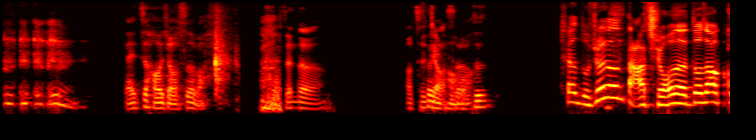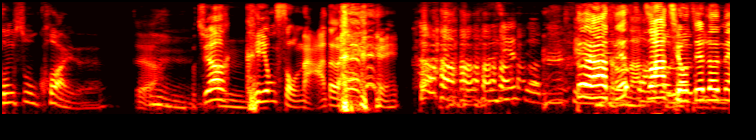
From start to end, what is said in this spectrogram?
来自好角色吧。啊，真的。好吃角色。像我觉得打球的都是要攻速快的。对啊，我觉得可以用手拿的。直接手拿。对啊，直接抓球直接扔呢。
